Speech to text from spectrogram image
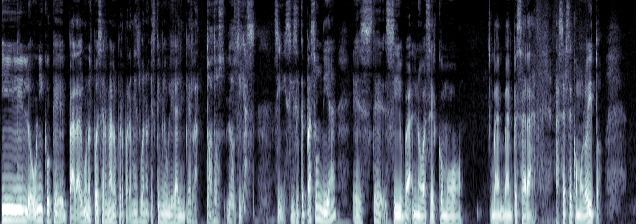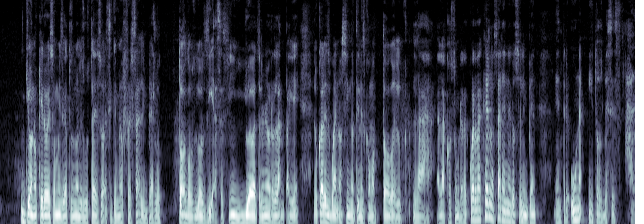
Y lo único que para algunos puede ser malo, pero para mí es bueno, es que me obliga a limpiarla todos los días. Sí, si se te pasa un día, este, sí va, no va a ser como va, a empezar a, hacerse como loito. Yo no quiero eso, mis gatos no les gusta eso, así que me ofrece a limpiarlo todos los días, así llueva, trueno, relámpague, lo cual es bueno si no tienes como todo la, la, costumbre. Recuerda que los areneros se limpian entre una y dos veces al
